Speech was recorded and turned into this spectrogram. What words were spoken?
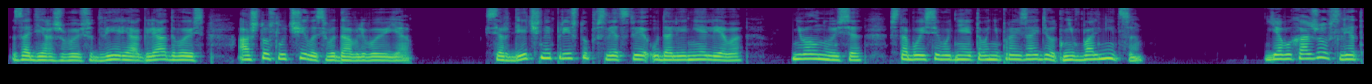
Задерживаюсь у двери, оглядываюсь. А что случилось, выдавливаю я. Сердечный приступ вследствие удаления лева. Не волнуйся, с тобой сегодня этого не произойдет, не в больнице. Я выхожу вслед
